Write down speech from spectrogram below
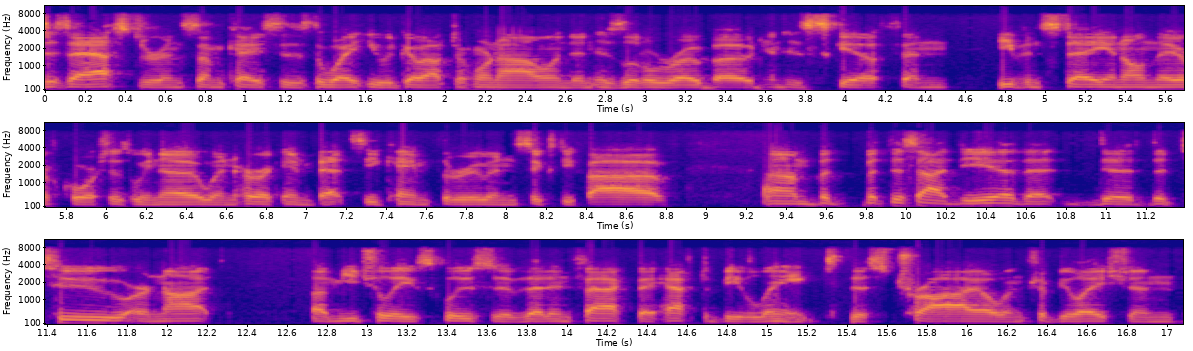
disaster in some cases the way he would go out to horn island in his little rowboat and his skiff and even staying on there, of course, as we know, when Hurricane Betsy came through in '65. Um, but but this idea that the the two are not uh, mutually exclusive, that in fact they have to be linked. This trial and tribulation,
